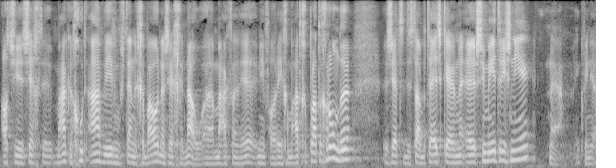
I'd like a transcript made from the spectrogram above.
als je zegt, uh, maak een goed aardbevingsbestendig gebouw, dan zeg je, nou, uh, maak dan uh, in ieder geval regelmatige plattegronden. Zet de stabiliteitskern symmetrisch neer. Nou ja, ik weet niet,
